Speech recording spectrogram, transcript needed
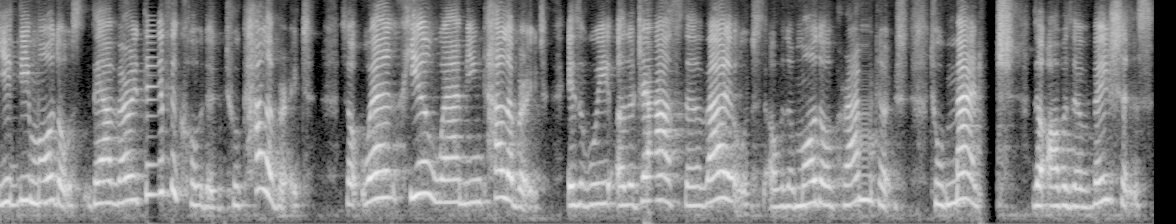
ED models, they are very difficult to calibrate. So when here when I mean calibrate is we adjust the values of the model parameters to match the observations.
